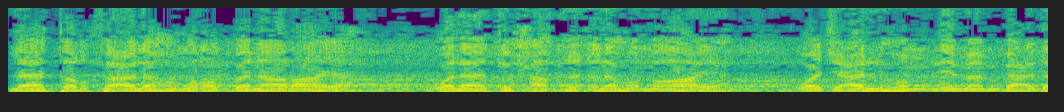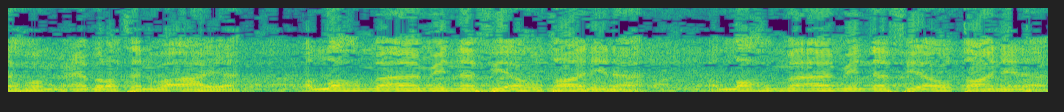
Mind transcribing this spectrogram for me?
لا ترفع لهم ربنا راية ولا تحقق لهم غاية. واجعلهم لمن بعدهم عبرة وآية. اللهم آمنا في أوطاننا. اللهم آمنا في أوطاننا.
